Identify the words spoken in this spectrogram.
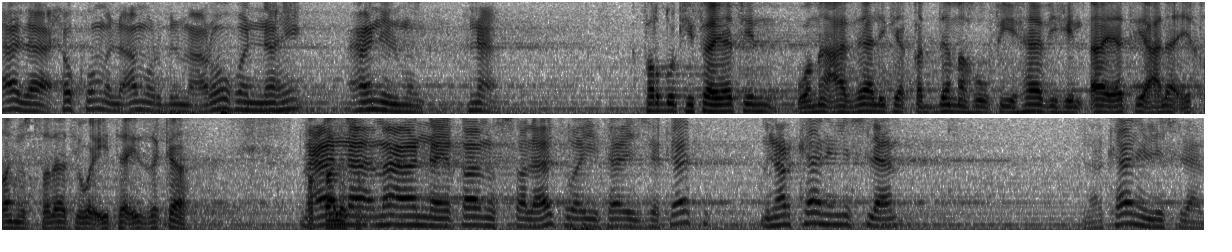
هذا حكم الأمر بالمعروف والنهي عن المنكر. نعم. فرض كفاية ومع ذلك قدمه في هذه الآية على إقام الصلاة وإيتاء الزكاة. مع أن, مع أن إقام الصلاة وإيتاء الزكاة من أركان الإسلام. أركان الإسلام.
